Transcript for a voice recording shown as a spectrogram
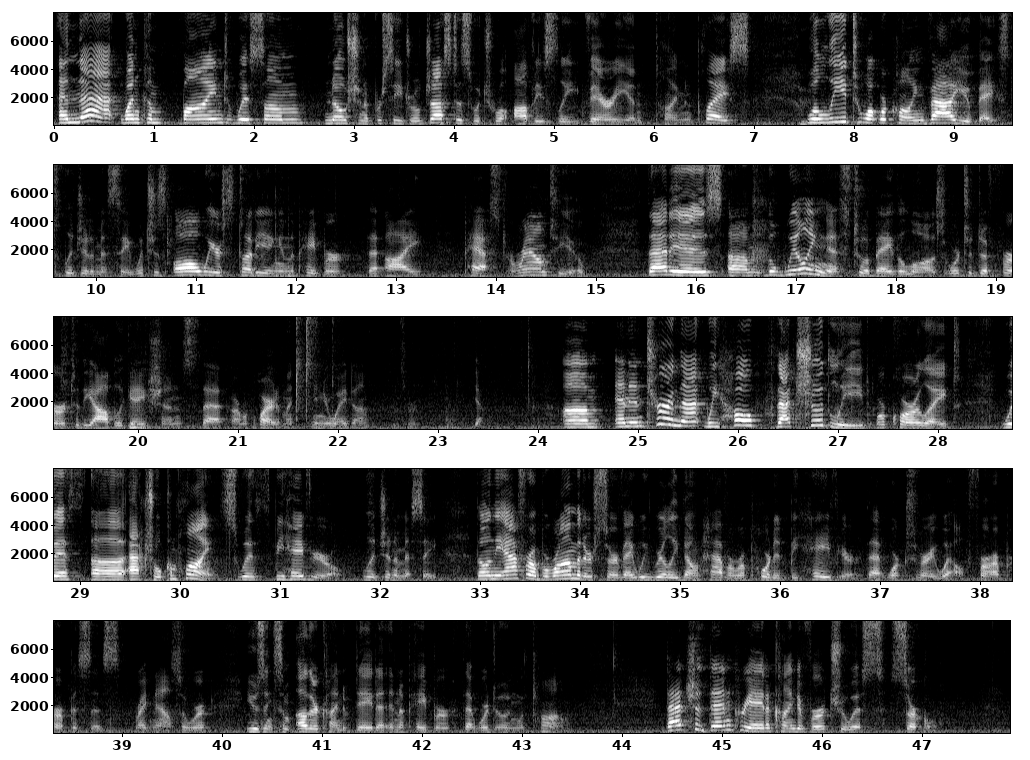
And that, when combined with some notion of procedural justice, which will obviously vary in time and place, will lead to what we're calling value-based legitimacy, which is all we are studying in the paper that I passed around to you. That is um, the willingness to obey the laws or to defer to the obligations that are required. Am I in your way, Don? That's right. Yeah. Um, and in turn, that we hope that should lead or correlate with uh, actual compliance, with behavioral legitimacy. Though in the Afrobarometer survey, we really don't have a reported behavior that works very well for our purposes right now. So we're using some other kind of data in a paper that we're doing with Tom. That should then create a kind of virtuous circle,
